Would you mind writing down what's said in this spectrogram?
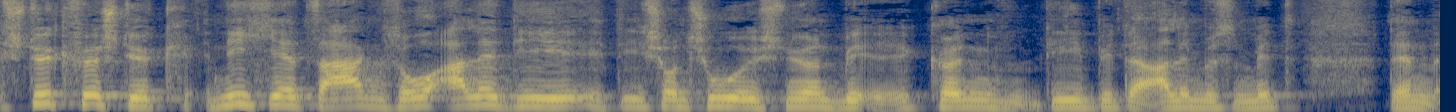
Stück für Stück. Nicht jetzt sagen, so alle, die, die schon Schuhe schnüren können, die bitte alle müssen mit. Denn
